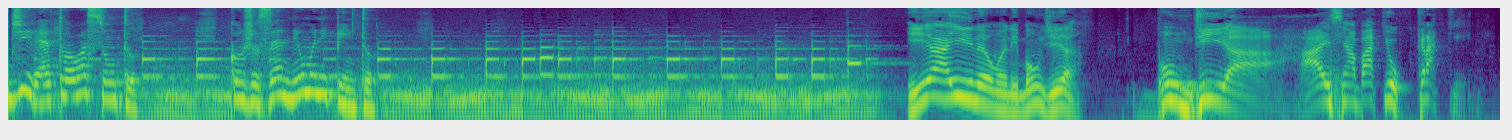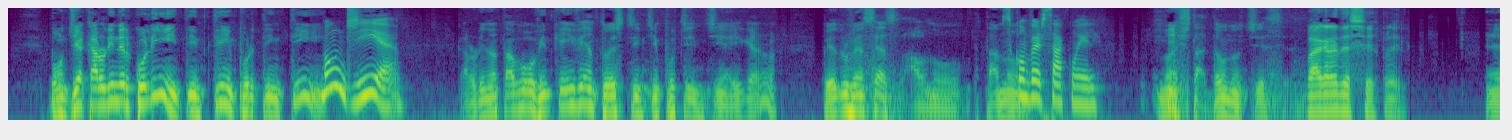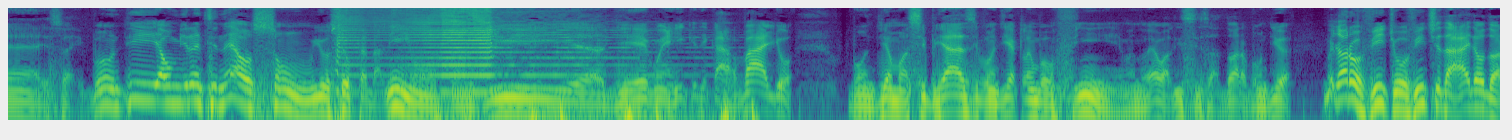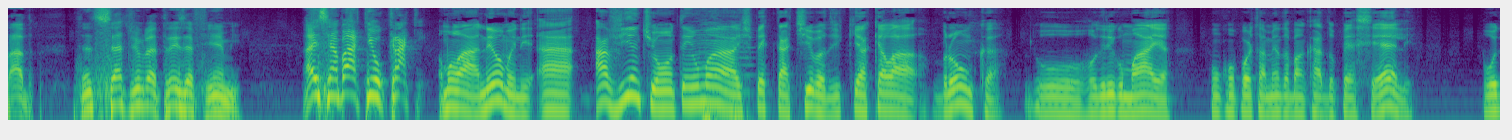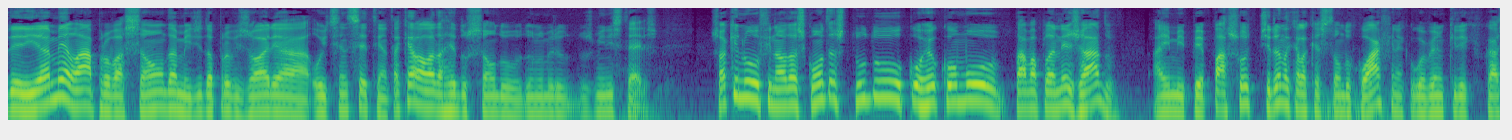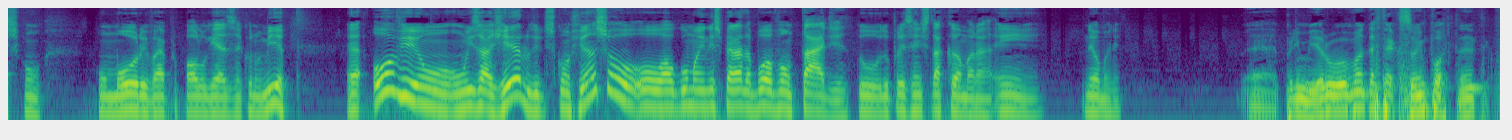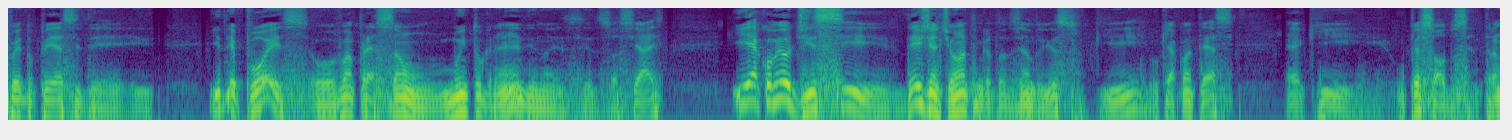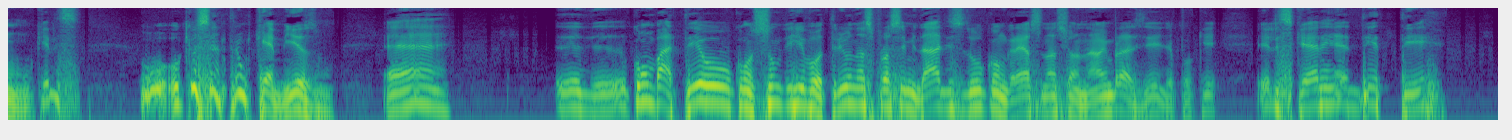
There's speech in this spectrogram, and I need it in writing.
Direto ao assunto, com José Neumann e Pinto. E aí, Neumani, bom dia. Bom dia, Raíssen Abac, o craque. Bom dia, Carolina Ercolim, tintim por tintim. Bom dia. Carolina estava ouvindo quem inventou esse tintim por tintim aí, que era o Pedro Venceslau, no, tá no, Vamos conversar com ele. no Estadão Notícias. Vai agradecer para ele. É, isso aí. Bom dia, Almirante Nelson e o seu pedalinho. Bom dia, Diego Henrique de Carvalho. Bom dia, Moacir Biasi. Bom dia, Clã Bonfim. Emanuel Alice Isadora. Bom dia. Melhor ouvinte, ouvinte da Rádio Eldorado. 107,3 FM. Aí, sem aqui o craque. Vamos lá, Neumann, ah, havia anteontem uma expectativa de que aquela bronca do Rodrigo Maia com o comportamento da bancada do PSL poderia melar a aprovação da medida provisória 870, aquela lá da redução do, do número dos ministérios. Só que no final das contas tudo correu como estava planejado. A MP passou, tirando aquela questão do COAF, né, que o governo queria que ficasse com, com o Moro e vai para o Paulo Guedes na economia. É, houve um, um, exagero de desconfiança ou, ou, alguma inesperada boa vontade do, do presidente da Câmara em Neumann? É, primeiro houve uma defecção importante que foi do PSD e, e depois houve uma pressão muito grande nas redes sociais. E é como eu disse desde anteontem que eu estou dizendo isso que o que acontece é que o pessoal do Centrão o que eles o, o que o Centrão quer mesmo é, é combater o consumo de Rivotril nas proximidades do Congresso Nacional em Brasília, porque eles querem é deter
